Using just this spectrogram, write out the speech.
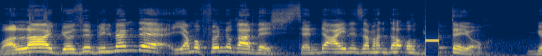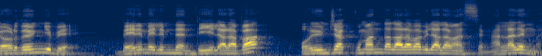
Vallahi gözü bilmem de yamuk fönlü kardeş. Sende aynı zamanda o göt de yok. Gördüğün gibi benim elimden değil araba, oyuncak kumandalı araba bile alamazsın anladın mı?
